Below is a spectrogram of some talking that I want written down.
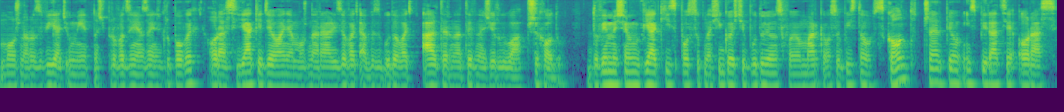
można rozwijać umiejętność prowadzenia zajęć grupowych oraz jakie działania można realizować, aby zbudować alternatywne źródła przychodu. Dowiemy się, w jaki sposób nasi goście budują swoją markę osobistą, skąd czerpią inspirację oraz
